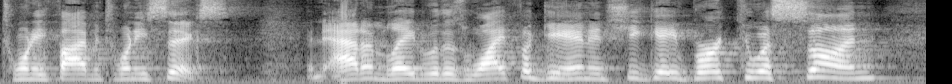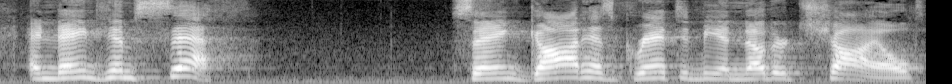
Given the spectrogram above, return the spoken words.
25 and 26. And Adam laid with his wife again, and she gave birth to a son and named him Seth saying, God has granted me another child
